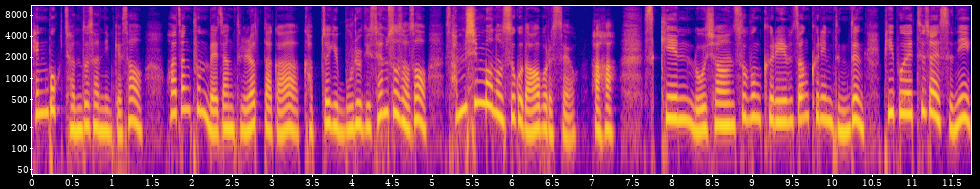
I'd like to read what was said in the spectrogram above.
행복 전도사님께서 화장품 매장 들렸다가 갑자기 물욕이 샘솟아서 30만원 쓰고 나와버렸어요. 하하. 스킨, 로션, 수분크림, 선크림 등등 피부에 투자했으니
